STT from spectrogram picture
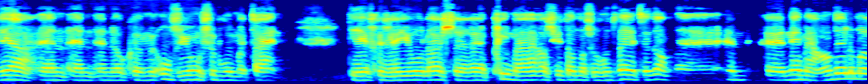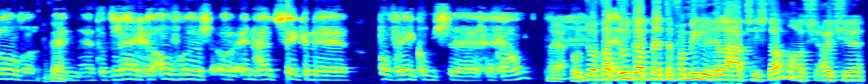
ja, en, en, en ook onze jongste broer Martijn. Die heeft gezegd, joh luister, prima, als je het allemaal zo goed weet, dan en, neem mijn aandelen maar over. Okay. En dat is eigenlijk overigens een uitstekende overeenkomst gegaan. Ja. Wat doet dat met de familierelaties dan? Als, als je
